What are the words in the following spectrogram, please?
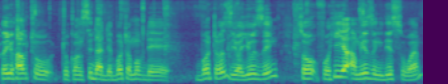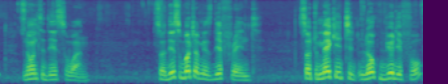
So you have to, to consider the bottom of the bottles you are using. So for here, I'm using this one, not this one. So this bottom is different. So to make it look beautiful,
